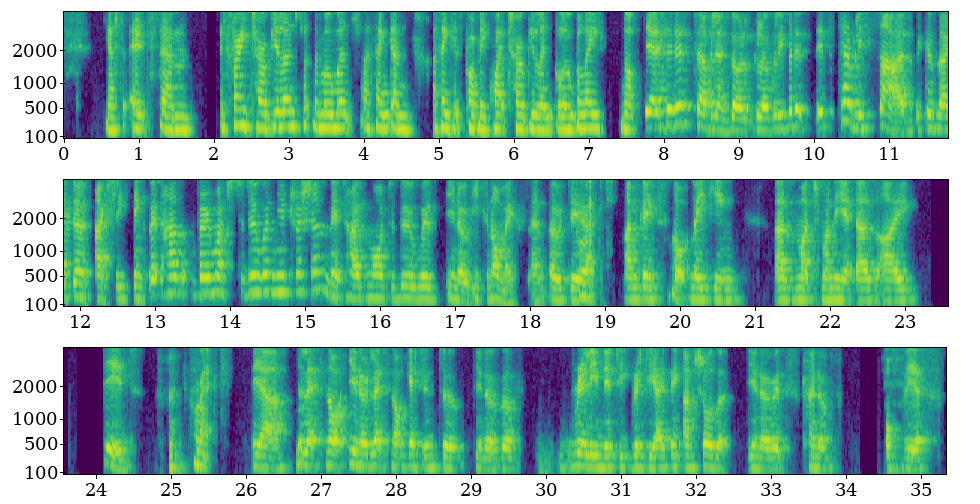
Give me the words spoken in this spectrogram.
yes, it's um it's very turbulent at the moment, I think, and I think it's probably quite turbulent globally. Not Yes, it is turbulent globally, but it's it's terribly sad because I don't actually think that has very much to do with nutrition. It has more to do with you know economics and oh dear, correct. I'm going to stop making as much money as I did. Correct. Yeah, let's not you know let's not get into you know the really nitty gritty. I think I'm sure that you know it's kind of obvious,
